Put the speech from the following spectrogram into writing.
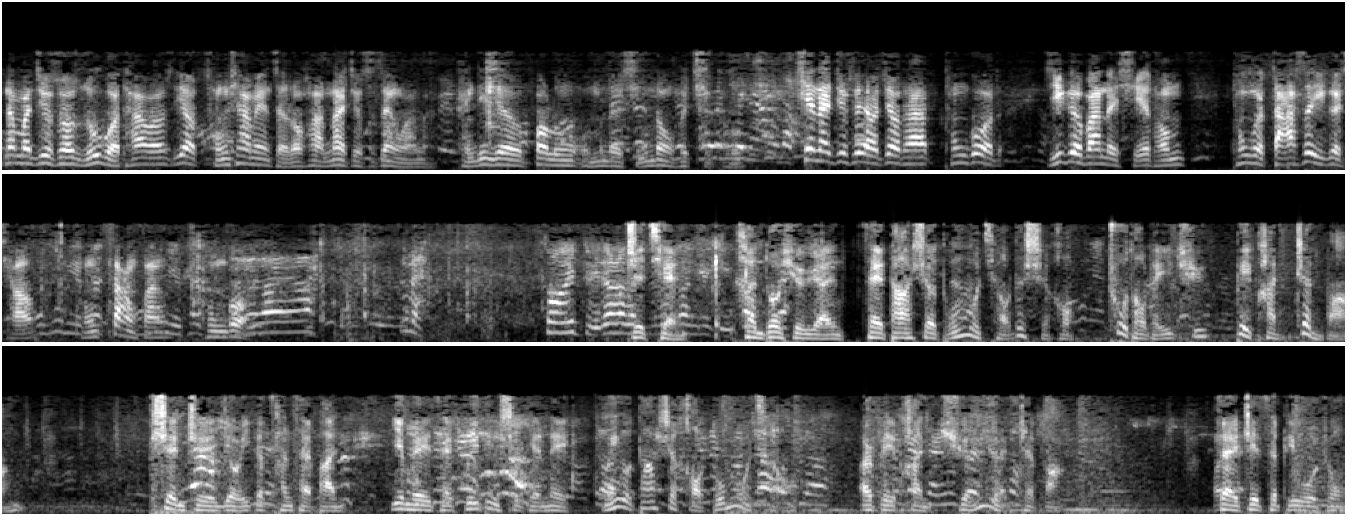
那么就说，如果他要从下面走的话，那就是阵亡了，肯定就暴露我们的行动和企图。现在就是要叫他通过一个班的协同，通过搭设一个桥，从上方通过。之前很多学员在搭设独木桥的时候触到雷区，被判阵亡。甚至有一个参赛班因为在规定时间内没有搭设好独木桥，而被判全员阵亡。在这次比武中，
